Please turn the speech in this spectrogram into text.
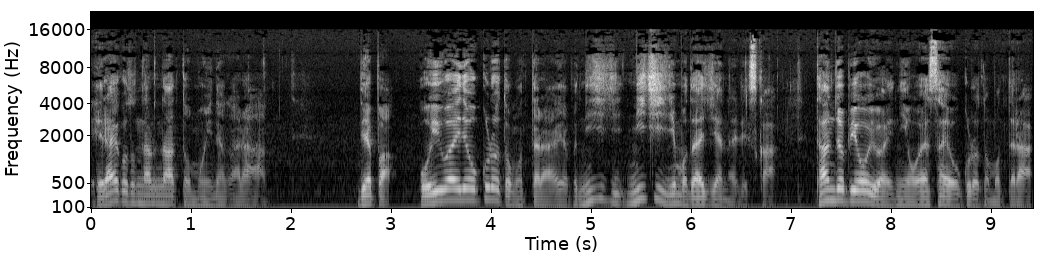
えらいことになるなと思いながらでやっぱお祝いで送ろうと思ったらやっぱ日時日時も大事じゃないですか。誕生日お祝いにお野菜を送ろうと思ったら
